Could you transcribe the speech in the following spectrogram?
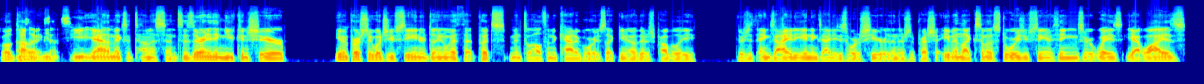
Well, I don't know if that makes sense. you- yeah, that makes a ton of sense. Is there anything you can share, even personally, what you've seen or dealing with that puts mental health into categories? Like, you know, there's probably there's anxiety and anxiety disorders here. Then there's depression. Even like some of the stories you've seen or things or ways. Yeah, why is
